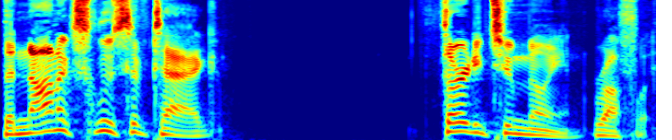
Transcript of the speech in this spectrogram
the non exclusive tag, 32 million roughly.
